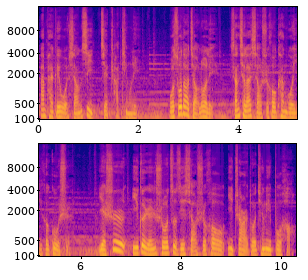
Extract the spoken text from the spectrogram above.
安排给我详细检查听力。我缩到角落里。想起来小时候看过一个故事，也是一个人说自己小时候一只耳朵听力不好，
